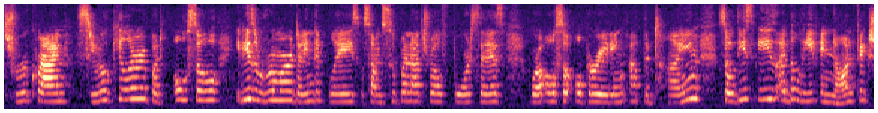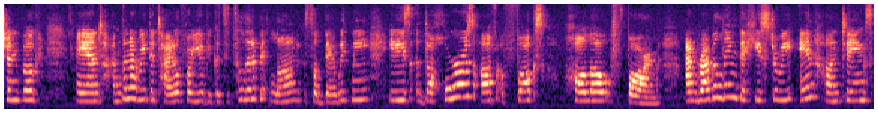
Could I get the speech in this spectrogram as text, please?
true crime serial killer but also it is a rumor that in the place some supernatural forces were also operating at the time. So this is i believe a non-fiction book and I'm gonna read the title for you because it's a little bit long so bear with me. It is The Horrors of Fox Hollow Farm Unraveling the History and Hauntings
